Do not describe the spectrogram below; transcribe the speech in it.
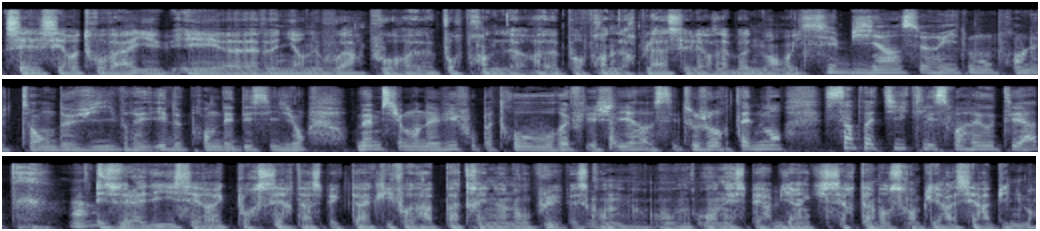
ces, ces, retrouvailles et, et euh, venir nous voir pour euh, pour prendre leur pour prendre leur place et leurs abonnements. Oui. C'est bien ce rythme. On prend le temps de vivre et, et de prendre des décisions, même si à mon avis, il faut pas trop réfléchir. C'est toujours tellement sympathique les soirées au théâtre. Hein et cela dit, c'est vrai que pour certains spectacles, il faudra pas traîner non plus, parce qu'on on, on espère bien que certains vont se remplir assez rapidement.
